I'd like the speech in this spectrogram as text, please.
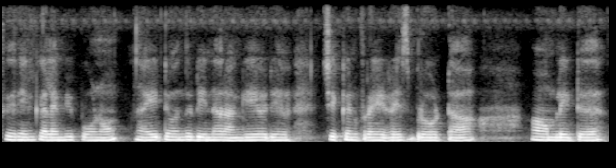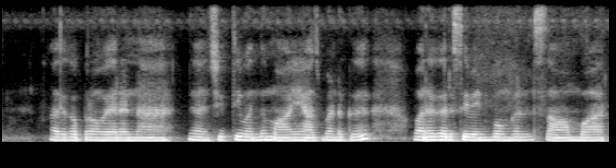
சரின்னு கிளம்பி போனோம். நைட்டு வந்து டின்னர் அங்கேயே chicken fried rice parotta omelette அதுக்கப்புறம் வேறு என்ன? சித்தி வந்து மா என் ஹஸ்பண்டுக்கு வரகரிசி வெண்பொங்கல் சாம்பார்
